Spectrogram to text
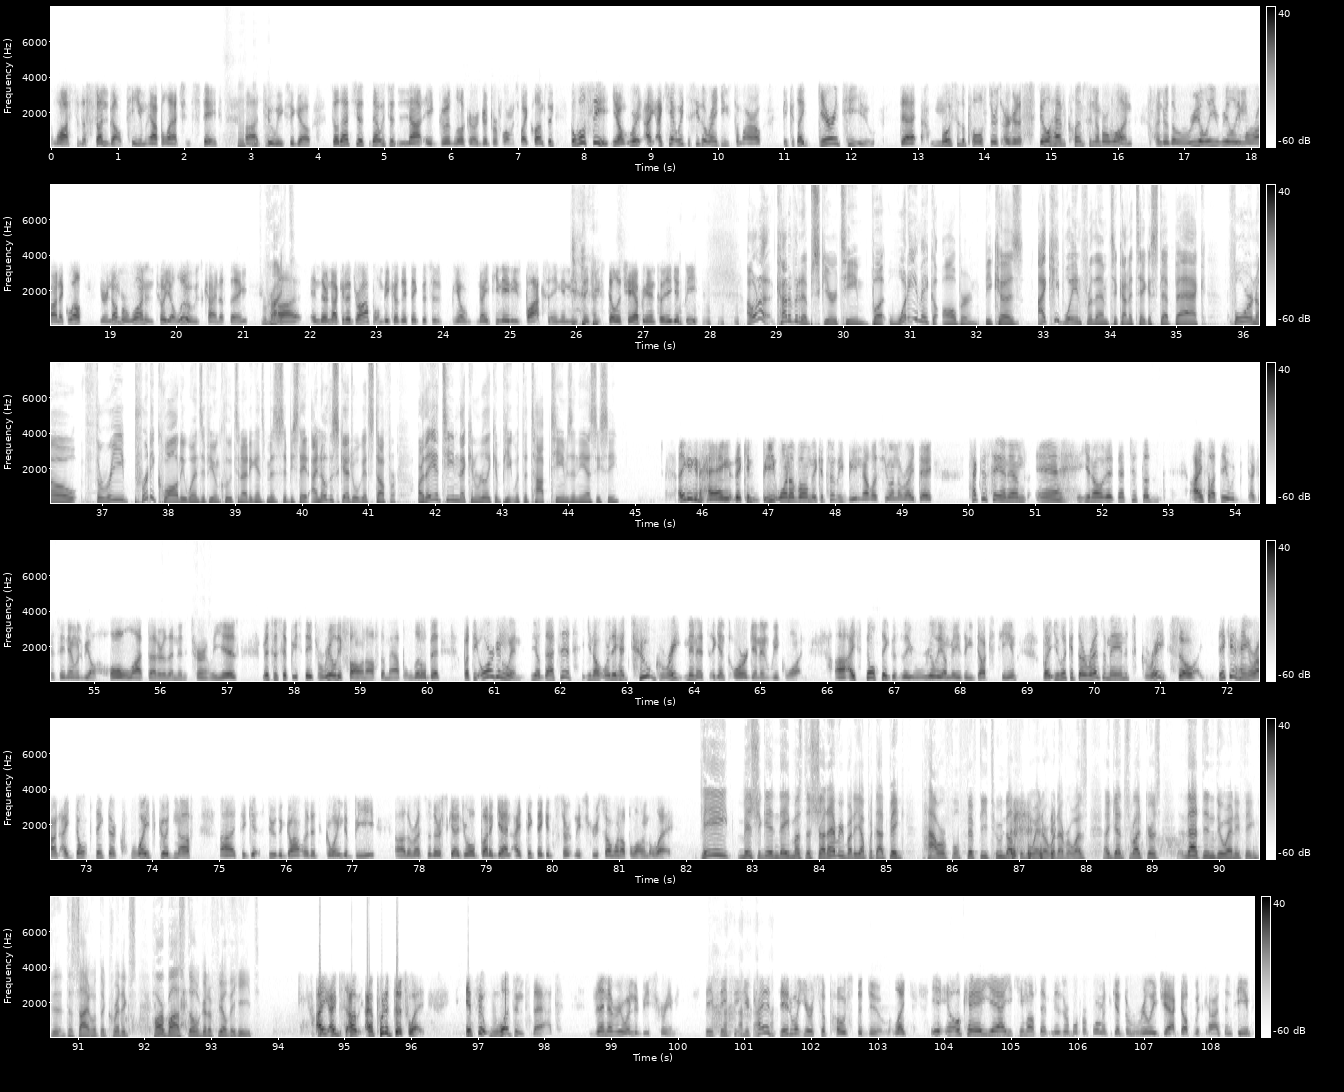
lost to the Sun Belt team, Appalachian State, uh, two weeks ago. So that's just that was just not a good look or a good performance by Clemson. But we'll see. You know, we're, I, I can't wait to see the rankings tomorrow because I guarantee you that most of the pollsters are going to still have Clemson number one under the really, really moronic. Well, you're number one until you lose kind of thing, Right. Uh, and they're not going to drop them because they think this is you know 1980s boxing, and you think he's still a champion until you get beat. I want to kind of an obscure team, but what do you make of Auburn? Because I keep waiting for them to kind of take a step back. 4 0, three pretty quality wins if you include tonight against Mississippi State. I know the schedule gets tougher. Are they a team that can really compete with the top teams in the SEC? I think you can hang. They can beat one of them. They could certainly beat an LSU on the right day. Texas A&M, eh, you know, it, that just doesn't. I thought they would. Texas A&M would be a whole lot better than it currently is. Mississippi State's really fallen off the map a little bit, but the Oregon win, you know, that's it. You know, or they had two great minutes against Oregon in Week One. Uh, I still think this is a really amazing Ducks team, but you look at their resume and it's great. So they can hang around. I don't think they're quite good enough uh, to get through the gauntlet it's going to be uh, the rest of their schedule. But again, I think they can certainly screw someone up along the way. Pete, Michigan, they must have shut everybody up with that big, powerful 52 nothing win or whatever it was against Rutgers. That didn't do anything to, to silence the critics. Harbaugh's still going to feel the heat. I, I, I put it this way: if it wasn't that, then everyone would be screaming. You kind of did what you're supposed to do. Like, i- okay, yeah, you came off that miserable performance against a really jacked up Wisconsin team,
